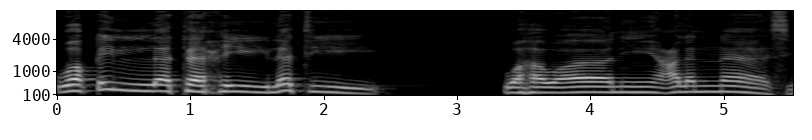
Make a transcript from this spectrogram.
وقلة حيلتي وهواني على الناس.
